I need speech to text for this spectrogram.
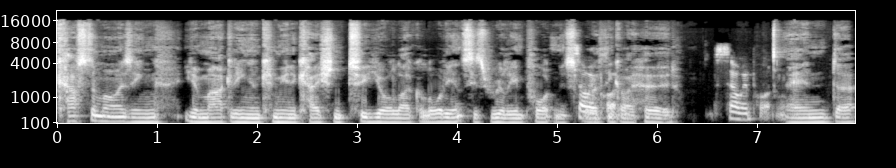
customizing your marketing and communication to your local audience is really important. Is so what important. I think I heard so important. And uh,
